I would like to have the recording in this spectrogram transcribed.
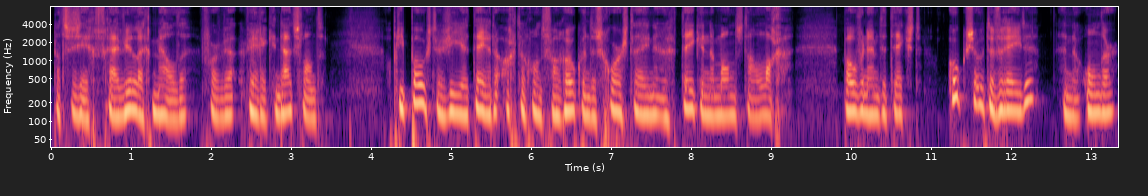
dat ze zich vrijwillig melden voor we- werk in Duitsland. Op die poster zie je tegen de achtergrond van rokende schoorstenen een getekende man staan lachen. Boven hem de tekst ook zo tevreden en daaronder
